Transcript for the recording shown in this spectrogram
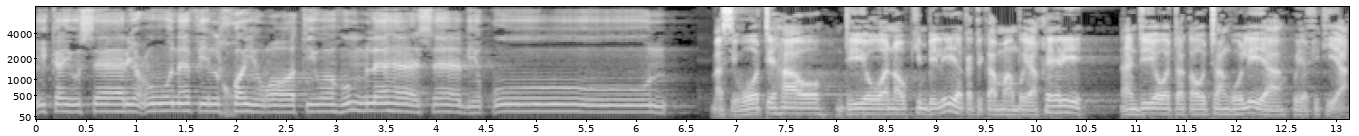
أولئك يسارعون في الخيرات وهم لها سابقون basi wote hao ndio wanaokimbilia katika mambo ya kheri na ndio watakaotangulia kuyafikia.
